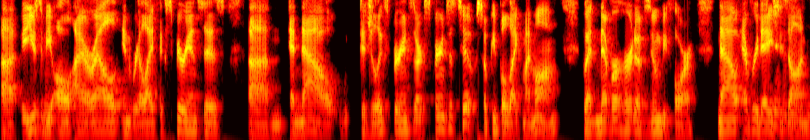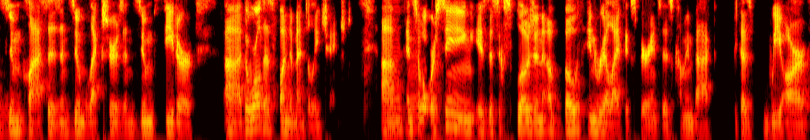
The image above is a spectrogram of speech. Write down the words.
Uh, it used to be mm-hmm. all IRL in real life experiences. Um, and now digital experiences are experiences too. So people like my mom, who had never heard of Zoom before, now every day she's on. Zoom classes and Zoom lectures and Zoom theater. Uh, the world has fundamentally changed. Um, mm-hmm. And so, mm-hmm. what we're seeing is this explosion of both in real life experiences coming back because we are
